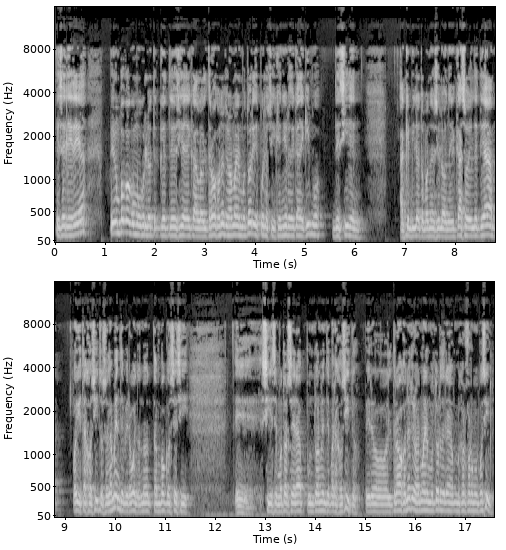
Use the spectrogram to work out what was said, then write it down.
esa es la idea. Pero un poco como lo que te decía de Carlos, el trabajo nuestro es armar el motor y después los ingenieros de cada equipo deciden a qué piloto ponérselo. En el caso del DTA, hoy está Josito solamente, pero bueno, no tampoco sé si eh, si ese motor será puntualmente para Josito, pero el trabajo nuestro es armar el motor de la mejor forma posible.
